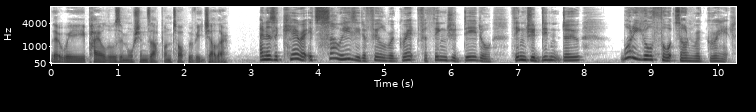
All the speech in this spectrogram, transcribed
that we pile those emotions up on top of each other. And as a carer, it's so easy to feel regret for things you did or things you didn't do. What are your thoughts on regret?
